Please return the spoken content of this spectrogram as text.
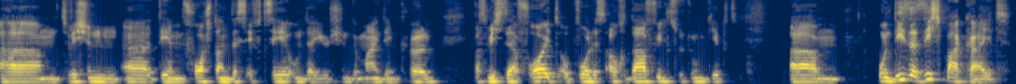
ähm, zwischen äh, dem Vorstand des FC und der jüdischen Gemeinde in Köln, was mich sehr freut, obwohl es auch da viel zu tun gibt. Ähm, und diese Sichtbarkeit,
